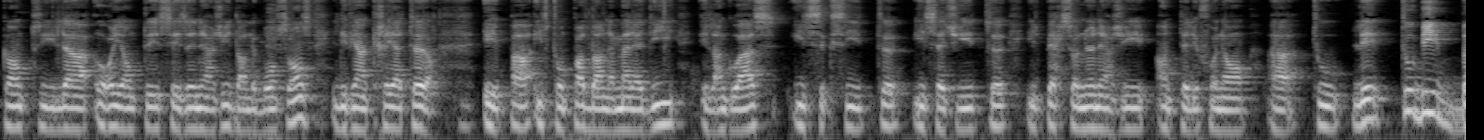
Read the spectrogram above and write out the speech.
quand il a orienté ses énergies dans le bon sens, il devient créateur et pas, il tombe pas dans la maladie et l'angoisse. Il s'excite, il s'agite, il perd son énergie en téléphonant à tous les toubibs.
